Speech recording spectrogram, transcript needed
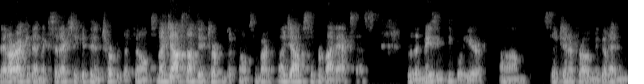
that are academics that actually get to interpret the films. My job's not to interpret the films. My, my job is to provide access for the amazing people here. Um, so Jennifer, I'm going to go ahead and,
